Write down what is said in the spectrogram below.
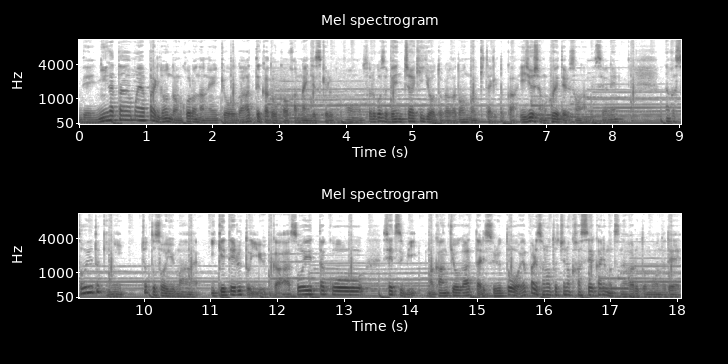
で新潟もやっぱりどんどんコロナの影響があってかどうか分かんないんですけれどもそれこそベンチャー企業とかがどんどん来たりとか移住者も増えてるそうなんですよね。なんかそういう時にちょっとそういうまあイケてるというかそういったこう設備、まあ、環境があったりするとやっぱりその土地の活性化にもつながると思うので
